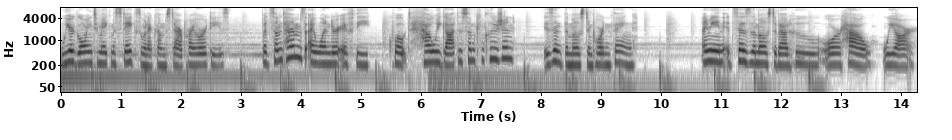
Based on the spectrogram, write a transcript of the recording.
We are going to make mistakes when it comes to our priorities. But sometimes I wonder if the, quote, how we got to some conclusion isn't the most important thing. I mean, it says the most about who or how we are.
